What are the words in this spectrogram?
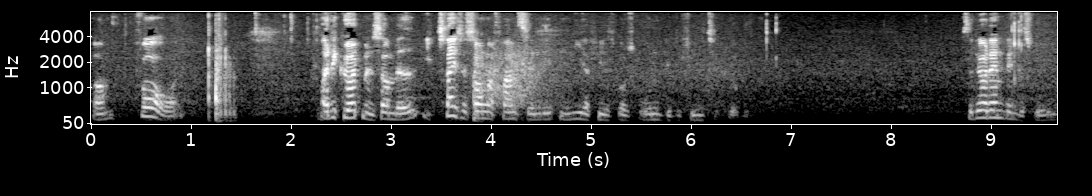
om foråret. Og det kørte man så med i tre sæsoner frem til 1989, hvor skolen blev definitivt lukket. Så det var den vinterskole.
